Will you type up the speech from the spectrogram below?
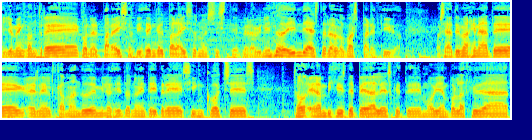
Yo me encontré con el paraíso. Dicen que el paraíso no existe, pero viniendo de India esto era lo más parecido. O sea, tú imagínate en el Kamandú de 1993, sin coches, todo, eran bicis de pedales que te movían por la ciudad.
